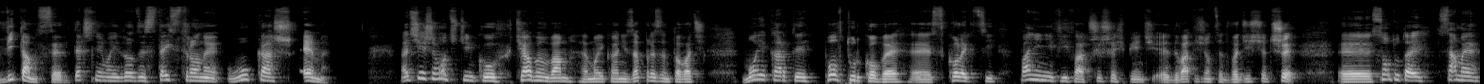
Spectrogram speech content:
Witam serdecznie moi drodzy, z tej strony Łukasz M. Na dzisiejszym odcinku chciałbym Wam, moi kochani, zaprezentować moje karty powtórkowe e, z kolekcji Panini FIFA 365 2023. E, są tutaj same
